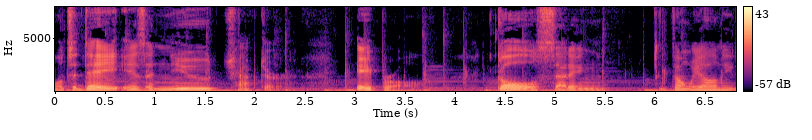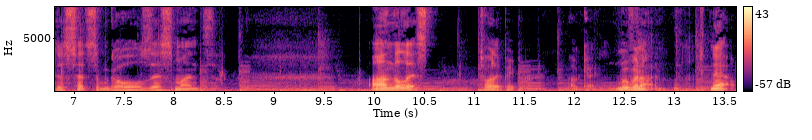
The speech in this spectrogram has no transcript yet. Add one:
Well, today is a new chapter April. Goal setting. Don't we all need to set some goals this month? On the list, toilet paper. Okay, moving on. Now,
